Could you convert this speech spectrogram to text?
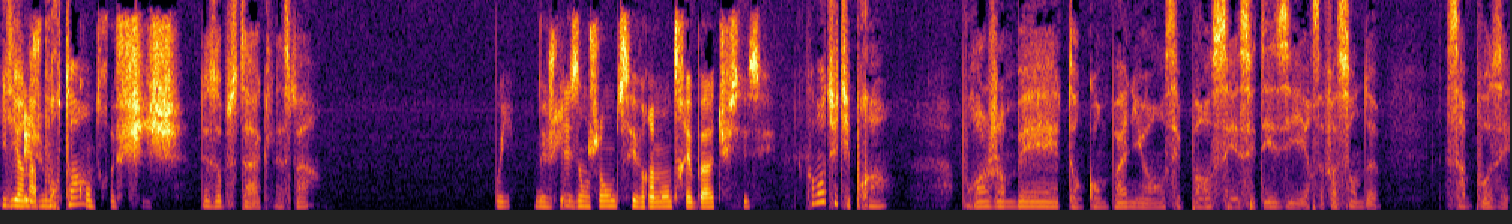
Il y en a pourtant contrefiche. des obstacles, n'est-ce pas? Oui, mais je les enjambe, c'est vraiment très bas, tu sais. Comment tu t'y prends? Pour enjamber ton compagnon, ses pensées, ses désirs, sa façon de s'imposer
